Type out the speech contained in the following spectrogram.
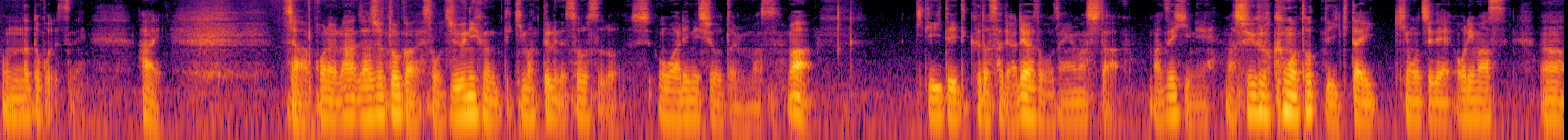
そんなとこですね。はい。じゃあこれラジオトークはそう12分って決まってるんでそろそろ終わりにしようと思います。まあ聞いていてくださりありがとうございました。まあ、ぜひね、まあ、収録も撮っていきたい気持ちでおります。うん。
